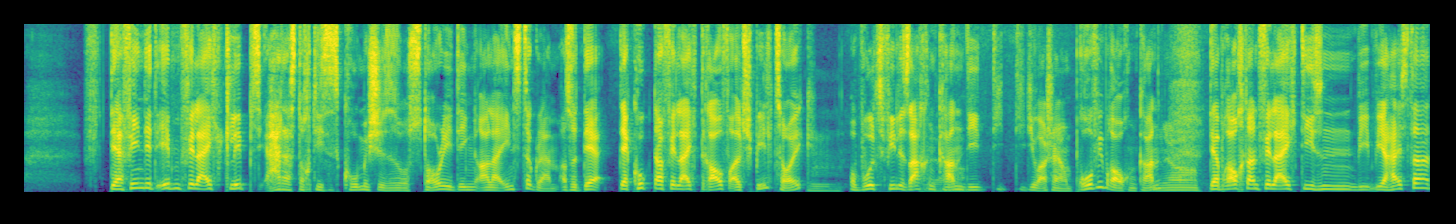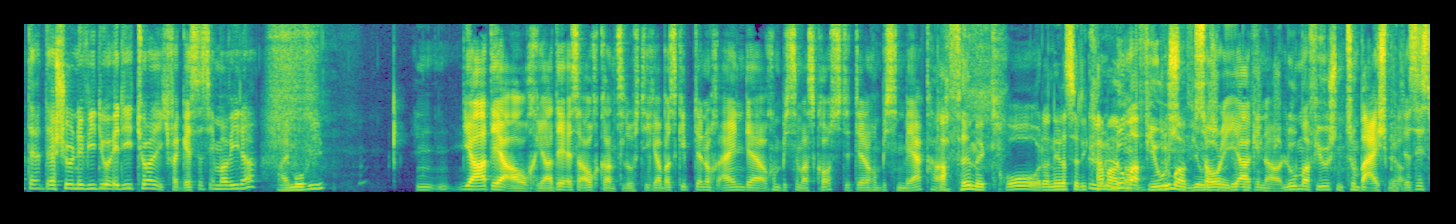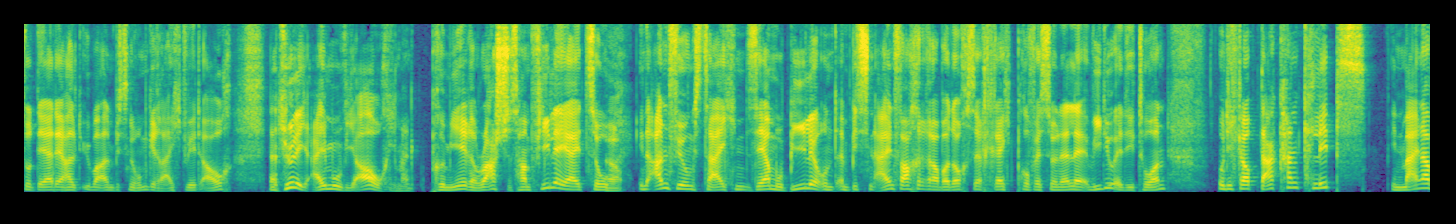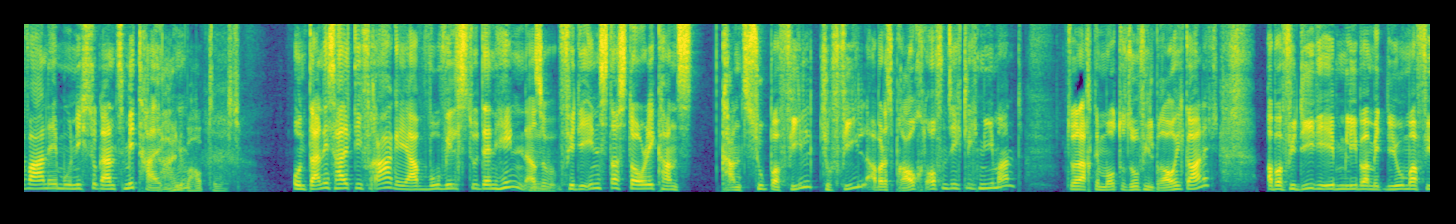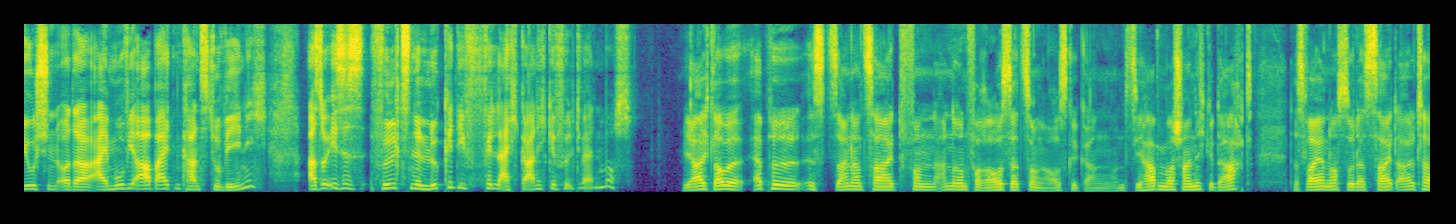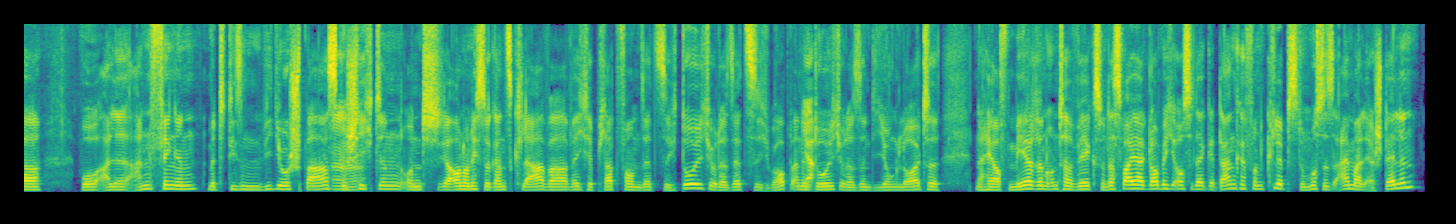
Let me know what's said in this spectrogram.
der findet eben vielleicht Clips, ja, das ist doch dieses komische so Story-Ding la Instagram. Also der, der guckt da vielleicht drauf als Spielzeug, obwohl es viele Sachen kann, die, die, die, die wahrscheinlich auch ein Profi brauchen kann. Ja. Der braucht dann vielleicht diesen, wie, wie heißt der, der, der schöne Video-Editor? Ich vergesse es immer wieder. iMovie? Ja, der auch, ja, der ist auch ganz lustig, aber es gibt ja noch einen, der auch ein bisschen was kostet, der noch ein bisschen mehr kann. Ach, Filmic Pro oder nee, das ist ja die Kamera. Luma Fusion, sorry, ja Luma genau. Fusion. Luma Fusion zum Beispiel. Ja. Das ist so der, der halt überall ein bisschen rumgereicht wird auch. Natürlich iMovie auch. Ich meine, Premiere, Rush, das haben viele ja jetzt so Ja. in Anführungszeichen sehr mobile und ein bisschen einfachere, aber doch sehr recht professionelle Videoeditoren. Und ich glaube, da kann Clips in meiner Wahrnehmung nicht so ganz mithalten. Nein, überhaupt nicht. Und dann ist halt die Frage, ja, wo willst du denn hin? Also für die Insta-Story kann es super viel, zu viel, aber das braucht offensichtlich niemand. So nach dem Motto, so viel brauche ich gar nicht. Aber für die, die eben lieber mit Luma Fusion oder iMovie arbeiten, kann es zu wenig. Also ist es, füllt es eine Lücke, die vielleicht gar nicht gefüllt werden muss. Ja, ich glaube, Apple ist seinerzeit von anderen Voraussetzungen ausgegangen. Und sie haben wahrscheinlich gedacht, das war ja noch so das Zeitalter, wo alle anfingen mit diesen Videospaß-Geschichten und ja auch noch nicht so ganz klar war, welche Plattform setzt sich durch oder setzt sich überhaupt eine Ja. durch oder sind die jungen Leute nachher auf mehreren unterwegs. Und das war ja, glaube ich, auch so der Gedanke von Clips. Du musst es einmal erstellen.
